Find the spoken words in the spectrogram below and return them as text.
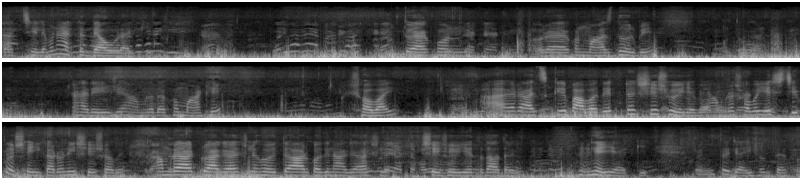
তার ছেলে মানে একটা দেওর আর কি। তো এখন ওরা এখন মাছ ধরবে। তো আর এই যে আমরা দেখো মাঠে সবাই আর আজকে বাবাদেরটা শেষ হয়ে যাবে। আমরা সবাই এসছি তো, সেই কারণেই শেষ হবে। আমরা একটু আগে আসলে হয়তো আর কদিন আগে আসলে শেষ হয়ে যেত তাড়াতাড়ি। এই আর কি। তো যাই হোক, দেখো।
